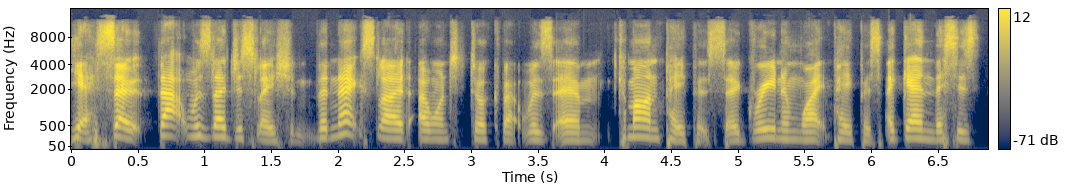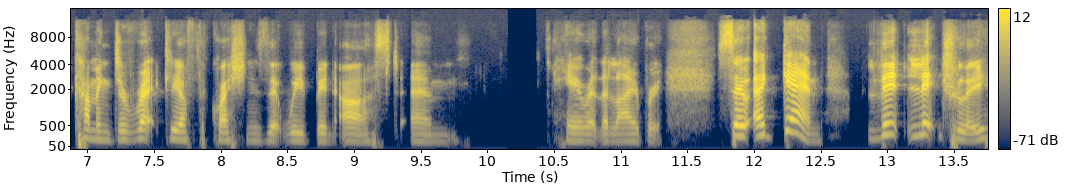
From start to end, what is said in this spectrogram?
Yes, so that was legislation. The next slide I wanted to talk about was um, command papers, so green and white papers. Again, this is coming directly off the questions that we've been asked um, here at the library. So again, li- literally,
